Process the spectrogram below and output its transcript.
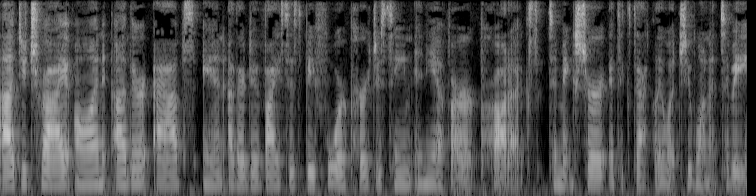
uh, to try on other apps and other devices before purchasing any of our products to make sure it's exactly what you want it to be.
